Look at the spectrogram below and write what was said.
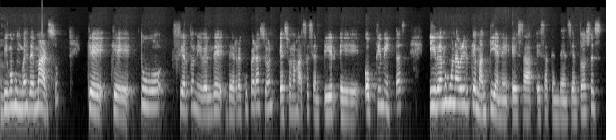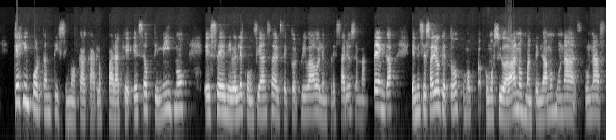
vimos un mes de marzo que, que tuvo cierto nivel de, de, recuperación, eso nos hace sentir eh, optimistas y vemos un abril que mantiene esa, esa tendencia. Entonces, ¿qué es importantísimo acá, Carlos, para que ese optimismo, ese nivel de confianza del sector privado, el empresario se mantenga, es necesario que todos como, ciudadanos mantengamos unas, unas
